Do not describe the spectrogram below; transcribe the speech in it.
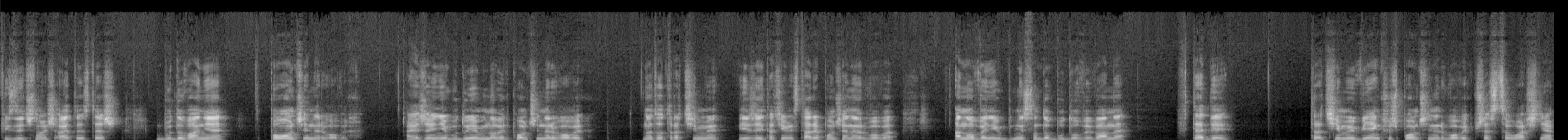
fizyczność, ale to jest też budowanie połączeń nerwowych. A jeżeli nie budujemy nowych połączeń nerwowych, no to tracimy, jeżeli tracimy stare połączenia nerwowe, a nowe nie, nie są dobudowywane, wtedy tracimy większość połączeń nerwowych, przez co właśnie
